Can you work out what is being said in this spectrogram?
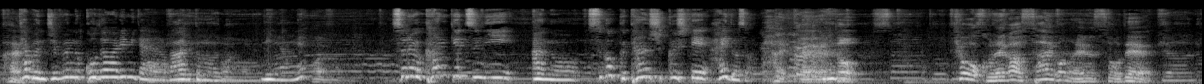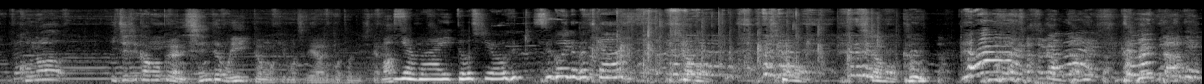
はい。多分自分のこだわりみたいなのがあると思うの、はい。みんなのね。はそれを簡潔にあのすごく短縮してはいどうぞ。はいえー、っと今日これが最後の演奏でこの1時間後くらいに死んでもいいって思う気持ちでやることにしてます。やばいどうしよう。すごいのが来た。いしかもしかもしかもかぶった。ちょっと待って待っ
